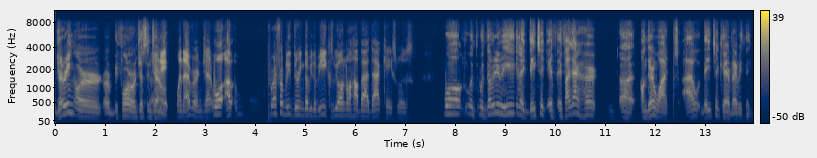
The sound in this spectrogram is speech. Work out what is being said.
during or or before or just in general. Eh, whenever in general. Well, I, preferably during WWE because we all know how bad that case was. Well, with, with WWE, like they took if if I got hurt uh on their watch, I they took care of everything.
